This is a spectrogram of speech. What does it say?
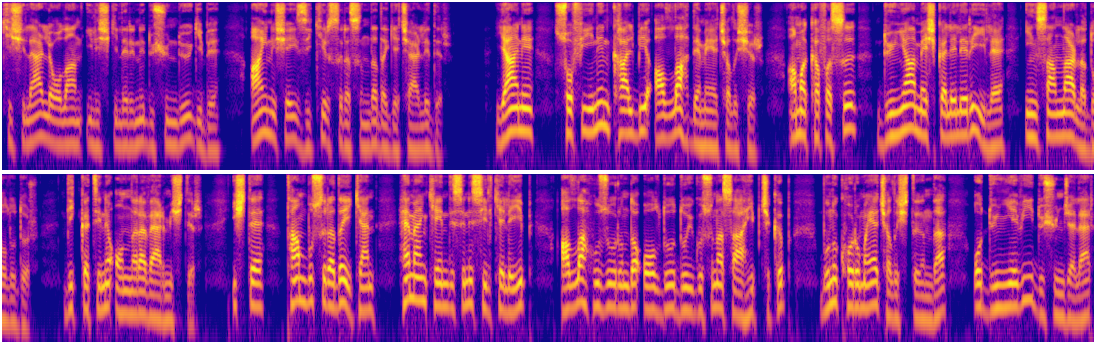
kişilerle olan ilişkilerini düşündüğü gibi aynı şey zikir sırasında da geçerlidir. Yani Sofi'nin kalbi Allah demeye çalışır ama kafası dünya meşgaleleriyle, insanlarla doludur. Dikkatini onlara vermiştir. İşte tam bu sıradayken hemen kendisini silkeleyip Allah huzurunda olduğu duygusuna sahip çıkıp bunu korumaya çalıştığında o dünyevi düşünceler,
